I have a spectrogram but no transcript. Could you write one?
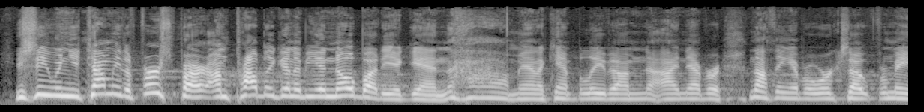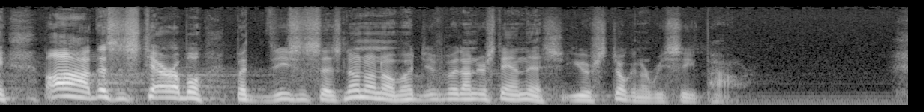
You see, when you tell me the first part, I'm probably going to be a nobody again. Oh, man, I can't believe. I'm, I never, nothing ever works out for me. Oh, this is terrible. But Jesus says, no, no, no, but, but understand this. You're still going to receive power.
